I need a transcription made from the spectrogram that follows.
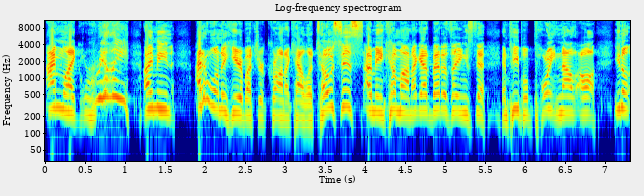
I'm like, really? I mean, I don't want to hear about your chronic halitosis. I mean, come on, I got better things to. And people pointing out, all, you know,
